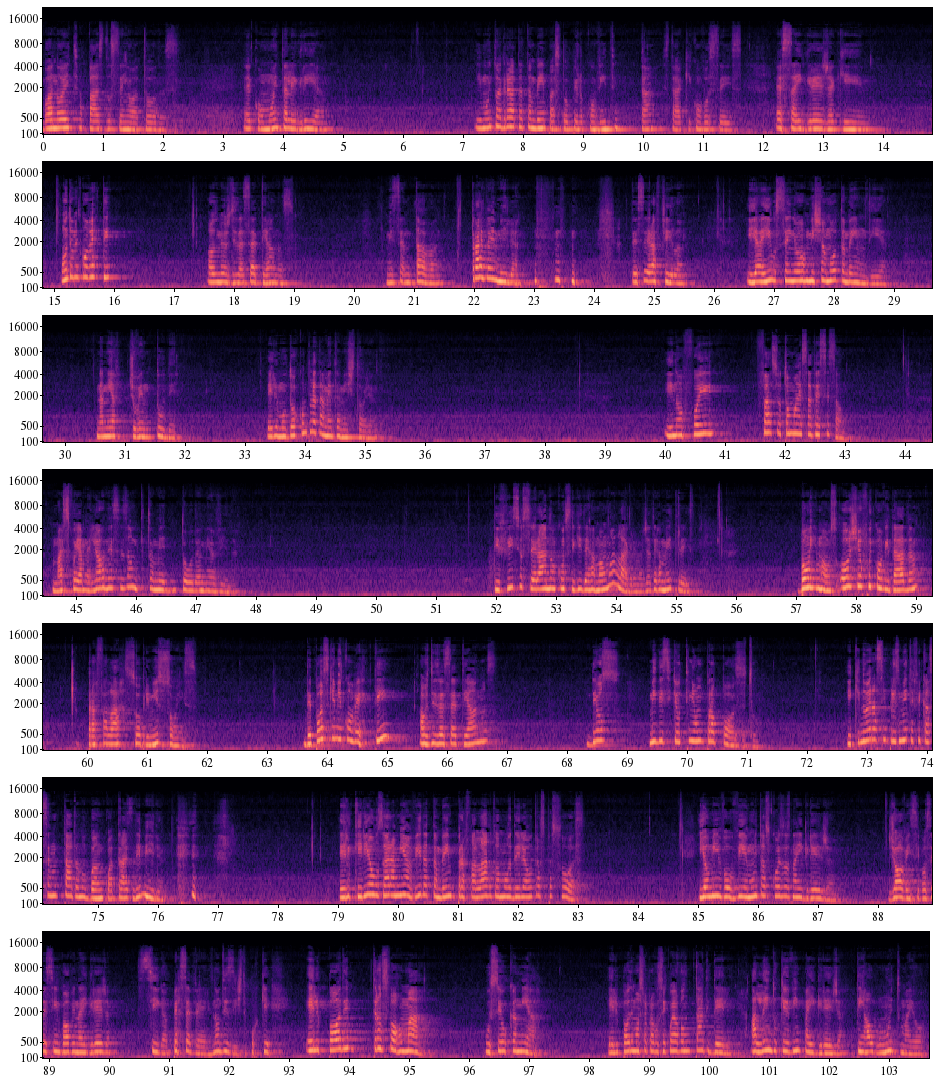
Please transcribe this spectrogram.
Boa noite, a paz do Senhor a todos. É com muita alegria e muito grata também, pastor, pelo convite, tá? Estar aqui com vocês. Essa igreja que onde eu me converti aos meus 17 anos. Me sentava atrás da Emília, terceira fila. E aí o Senhor me chamou também um dia na minha juventude. Ele mudou completamente a minha história. E não foi fácil tomar essa decisão. Mas foi a melhor decisão que tomei toda a minha vida. Difícil será não conseguir derramar uma lágrima, já derramei três. Bom, irmãos, hoje eu fui convidada para falar sobre missões. Depois que me converti, aos 17 anos, Deus me disse que eu tinha um propósito. E que não era simplesmente ficar sentada no banco atrás de Emília. Ele queria usar a minha vida também para falar do amor dele a outras pessoas. E eu me envolvi em muitas coisas na igreja. Jovem, se você se envolve na igreja, siga, persevere, não desista, porque ele pode transformar o seu caminhar. Ele pode mostrar para você qual é a vontade dele. Além do que vir para a igreja, tem algo muito maior.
